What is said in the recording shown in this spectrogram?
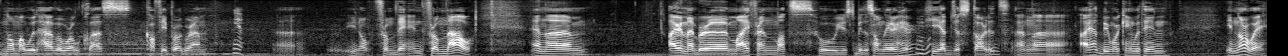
Noma would have a world class coffee program. Yeah. Uh, you know from then from now, and. Um, I remember uh, my friend Mads, who used to be the sommelier here. Mhm. He had just started, and uh, I had been working with him in Norway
